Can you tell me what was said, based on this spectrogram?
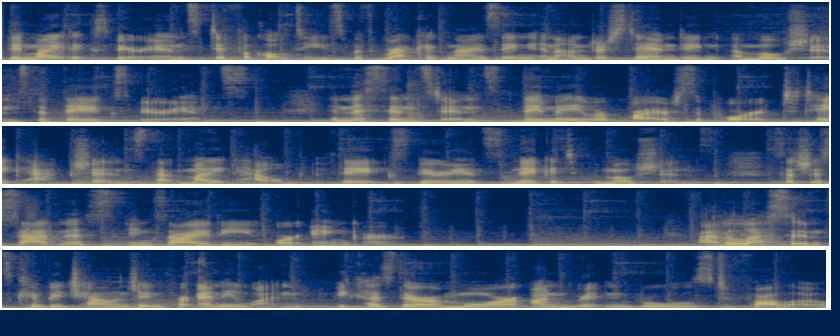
They might experience difficulties with recognizing and understanding emotions that they experience. In this instance, they may require support to take actions that might help if they experience negative emotions, such as sadness, anxiety, or anger. Adolescence can be challenging for anyone because there are more unwritten rules to follow.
